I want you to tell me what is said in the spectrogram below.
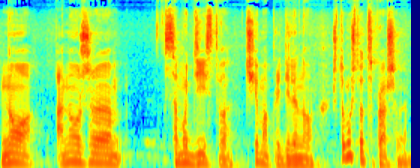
но оно уже само действие чем определено? Что мы что-то спрашиваем.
